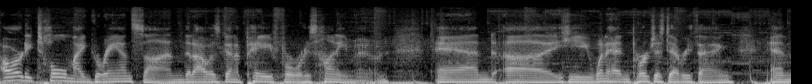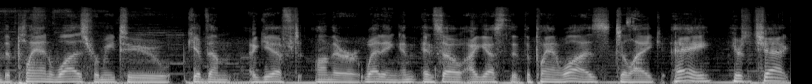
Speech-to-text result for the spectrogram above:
already told my grandson that I was going to pay for his honeymoon. And uh, he went ahead and purchased everything. And the plan was for me to give them a gift on their wedding. And, and so I guess that the plan was to, like, hey, here's a check.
